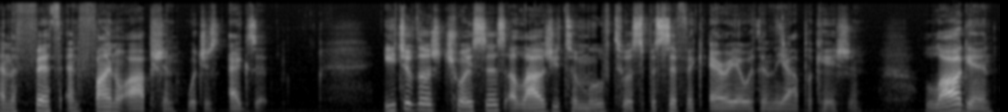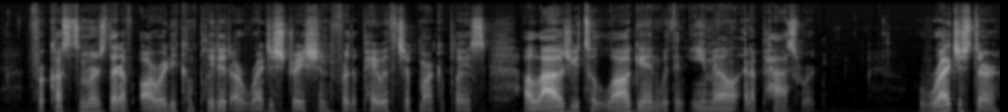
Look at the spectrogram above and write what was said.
And the fifth and final option, which is exit. Each of those choices allows you to move to a specific area within the application. Login for customers that have already completed a registration for the Pay with Chip Marketplace allows you to log in with an email and a password. Register,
